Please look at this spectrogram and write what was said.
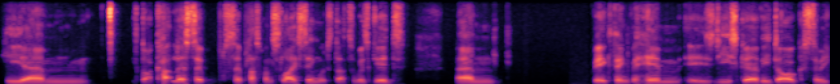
He um, he's got a cutlass, so so plus one slicing, which that's always good. Um, big thing for him is Ye Scurvy Dog, so he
